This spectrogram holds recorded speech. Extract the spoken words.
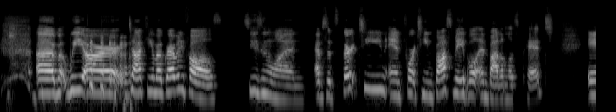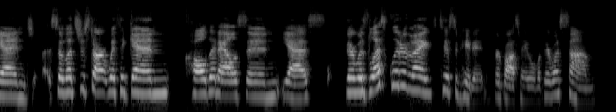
Um, we are talking about Gravity Falls, season one, episodes 13 and 14, Boss Mabel and Bottomless Pit. And so let's just start with again, called it Allison. Yes. There was less glitter than I anticipated for Boss Mabel, but there was some.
